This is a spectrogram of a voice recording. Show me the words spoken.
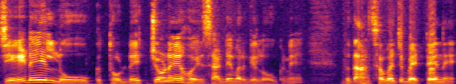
ਜਿਹੜੇ ਲੋਕ ਤੁਹਾਡੇ ਚੁਣੇ ਹੋਏ ਸਾਡੇ ਵਰਗੇ ਲੋਕ ਨੇ ਵਿਧਾਨ ਸਭਾ 'ਚ ਬੈਠੇ ਨੇ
